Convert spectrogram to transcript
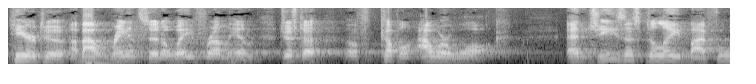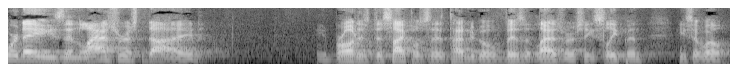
here to about Ranson away from him, just a, a couple hour walk. And Jesus delayed by four days, and Lazarus died. He brought his disciples, said, Time to go visit Lazarus. He's sleeping. He said, Well,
